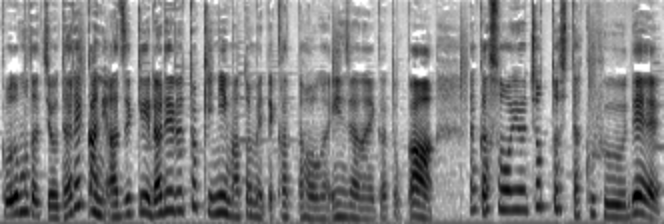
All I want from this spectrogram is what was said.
子供たちを誰かに預けられる時にまとめて買った方がいいんじゃないかとか、なんかそういうちょっとした工夫で、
